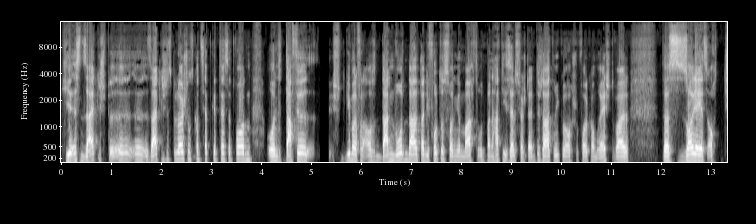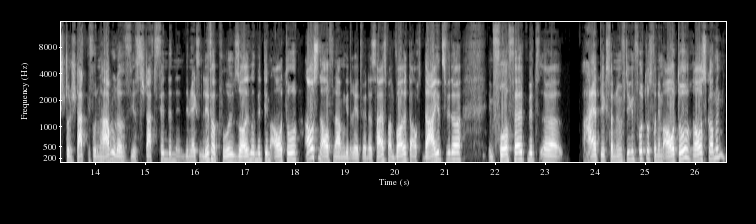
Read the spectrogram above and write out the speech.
Hier ist ein seitlich, äh, seitliches Beleuchtungskonzept getestet worden und dafür ich gehe mal davon aus, dann wurden da halt da die Fotos von gemacht und man hat die selbstverständlich, da hat Rico auch schon vollkommen recht, weil das soll ja jetzt auch schon stattgefunden haben oder wird stattfinden in demnächst in Liverpool, sollen nur mit dem Auto Außenaufnahmen gedreht werden. Das heißt, man wollte auch da jetzt wieder im Vorfeld mit äh, halbwegs vernünftigen Fotos von dem Auto rauskommen.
